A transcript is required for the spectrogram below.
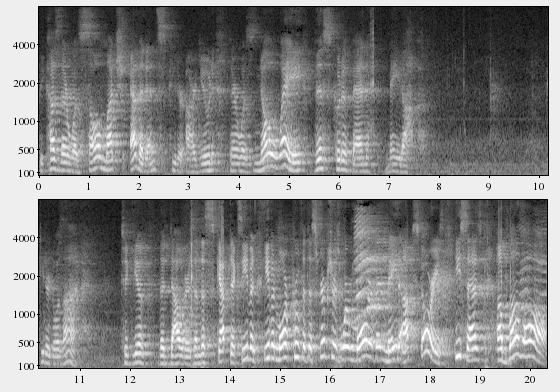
Because there was so much evidence, Peter argued, there was no way this could have been made up. Peter goes on to give the doubters and the skeptics even, even more proof that the scriptures were more than made up stories. He says, above all,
